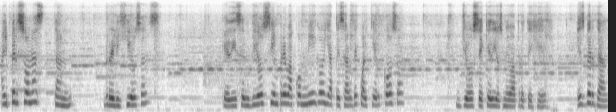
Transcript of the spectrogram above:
Hay personas tan religiosas que dicen, Dios siempre va conmigo y a pesar de cualquier cosa, yo sé que Dios me va a proteger. Es verdad,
